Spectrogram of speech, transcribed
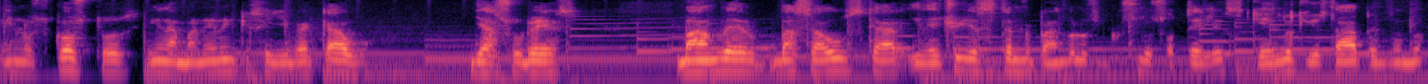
en los costos y en la manera en que se lleve a cabo y a su vez va a ver, vas a buscar y de hecho ya se están preparando los incluso los hoteles, que es lo que yo estaba pensando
